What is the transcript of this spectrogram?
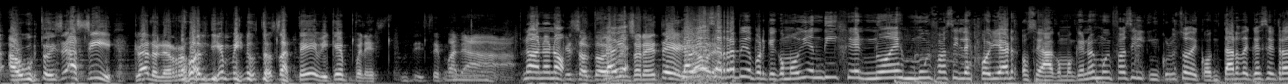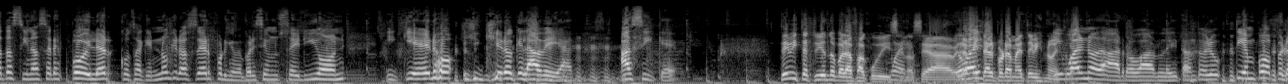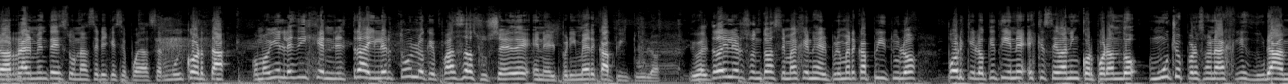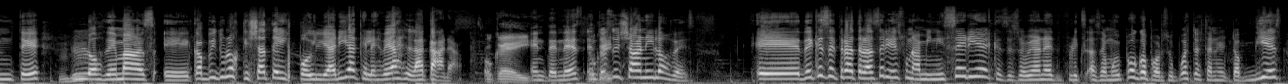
Augusto dice, ah, sí, claro, le roban 10 minutos a Tevi, qué pres. Dice, para. no, no, no. ¿Qué son todos La defensores de Tevi La voy a hacer rápido porque, como bien dije, no es muy fácil de spoilear. O sea, como que no es muy fácil incluso de contar de qué se trata sin hacer spoiler, cosa que no quiero hacer porque me parece un serión y quiero, y quiero que la vean. Así que. Tevi está estudiando para Facu, dicen, Bueno, o sea, la mitad del programa de Tevi es nuestro. Igual no da a robarle tanto el tiempo, pero realmente es una serie que se puede hacer muy corta. Como bien les dije en el tráiler, todo lo que pasa sucede en el primer capítulo. Digo, el tráiler son todas imágenes del primer capítulo porque lo que tiene es que se van incorporando muchos personajes durante los demás eh, capítulos que ya te spoilearía que les veas la cara. Ok. ¿Entendés? Entonces ya ni los ves. Eh, ¿De qué se trata la serie? Es una miniserie que se subió a Netflix hace muy poco, por supuesto, está en el top 10.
